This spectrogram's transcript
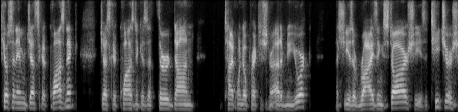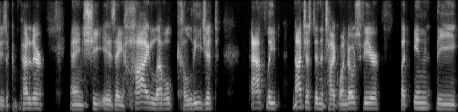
Kyosanim Jessica Kwasnik. Jessica Kwasnik is a third Dan Taekwondo practitioner out of New York. Uh, she is a rising star. She is a teacher. She's a competitor, and she is a high level collegiate athlete, not just in the Taekwondo sphere, but in the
